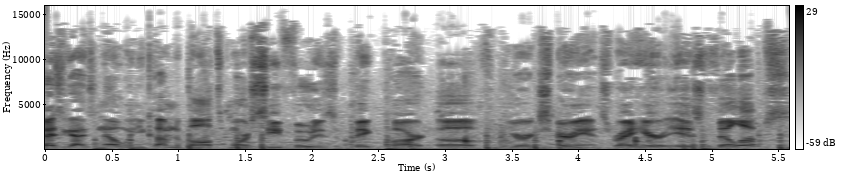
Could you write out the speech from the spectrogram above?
As you guys know, when you come to Baltimore, seafood is a big part of your experience. Right here is Phillips. So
